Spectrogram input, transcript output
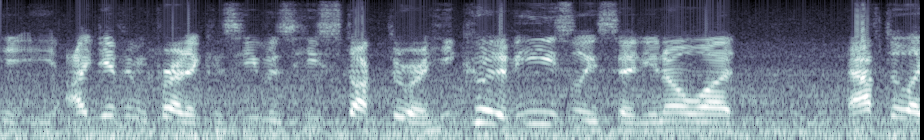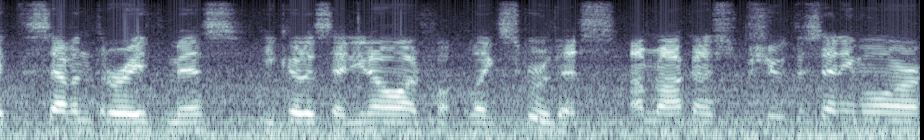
he, I give him credit because he was he stuck through it. He could have easily said, you know what, after like the seventh or eighth miss, he could have said, you know what, like screw this, I'm not going to shoot this anymore.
